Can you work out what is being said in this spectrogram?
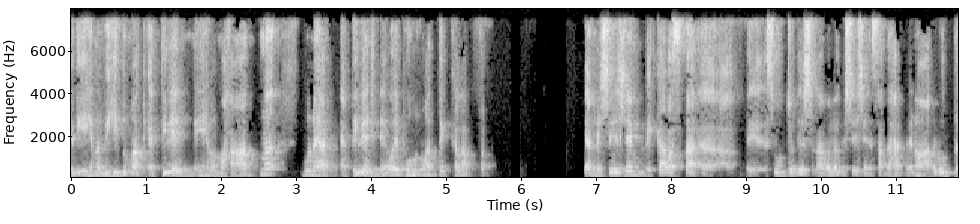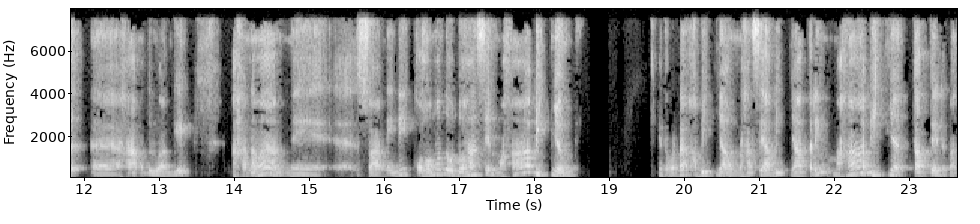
ඉතින් එහෙම විහිදුමක් ඇති වෙන්නේ එහෙම මහාත්ම ගුණයක් ඇති වෙන්නේ ওই පුහුණුවත් එක්කලා තමයි. දැන් විශේෂයෙන් එක අවස්ථා සූත්‍ර දේශනාවල විශේෂයෙන් සඳහන් වෙනවා අනුරුද්ධ හාමුදුරුවන්ගේ අහනවා මේ ස්වාමීනි කොහොමද ඔබ වහන්සේ මහා විඥ වුනේ? එතකොට අභිඥා උන්වහන්සේ අභිඥාතරින් මහා විඥ තත්වයටපත් වෙනවා.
